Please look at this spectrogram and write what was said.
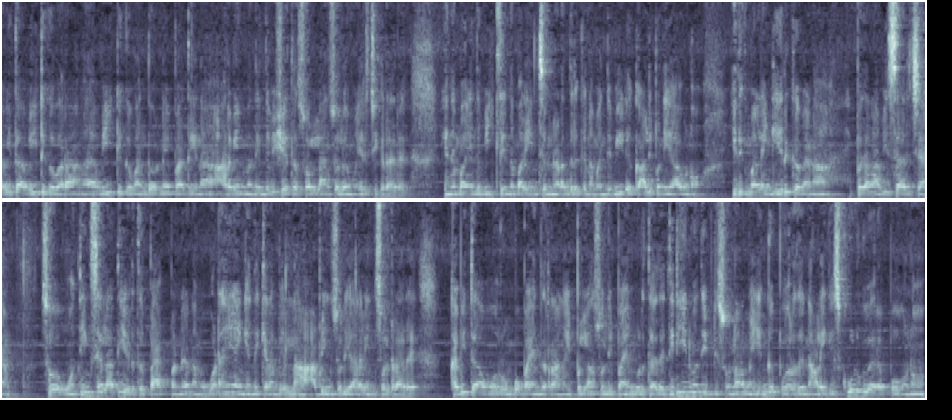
கவிதா வீட்டுக்கு வராங்க. வீட்டுக்கு வந்தோடனே பார்த்தீங்கன்னா அரவிந்த் வந்து இந்த விஷயத்த சொல்லலான்னு சொல்ல முயற்சிக்கிறாரு. இந்த மாதிரி இந்த வீட்டில் இந்த மாதிரி இன்சிடென்ட் நடந்திருக்கு நம்ம இந்த வீடை காலி பண்ணி ஆகணும். இதுக்கு மேலே இங்கே இருக்க வேணாம். இப்போ தான் நான் விசாரித்தேன் ஸோ உன் திங்ஸ் எல்லாத்தையும் எடுத்து பேக் பண்ணு. நம்ம உடனே இங்கேருந்து கிளம்பிடலாம் அப்படின்னு சொல்லி அரவிந்த் சொல்கிறாரு கவிதாவும் ரொம்ப பயந்துடுறாங்க. இப்படிலாம் சொல்லி பயன்படுத்தாத. திடீர்னு வந்து இப்படி சொன்னால் நம்ம எங்கே போகிறது நாளைக்கு ஸ்கூலுக்கு வேறு போகணும்.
